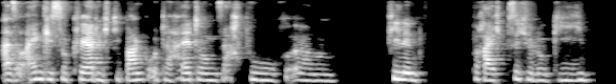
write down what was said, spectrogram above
also eigentlich so quer durch die Bank Unterhaltung, Sachbuch, ähm, viel im Bereich Psychologie.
